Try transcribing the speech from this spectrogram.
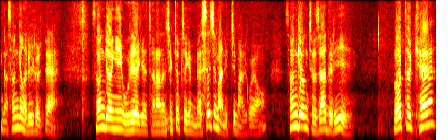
그러니까 성경을 읽을 때 성경이 우리에게 전하는 직접적인 메시지만 읽지 말고요. 성경 저자들이 어떻게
